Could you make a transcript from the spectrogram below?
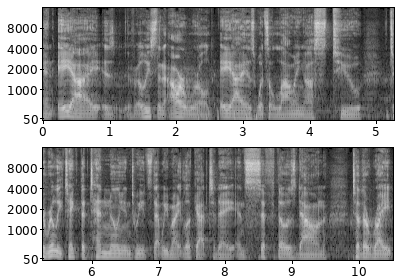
and AI is, at least in our world, AI is what's allowing us to to really take the 10 million tweets that we might look at today and sift those down to the right,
